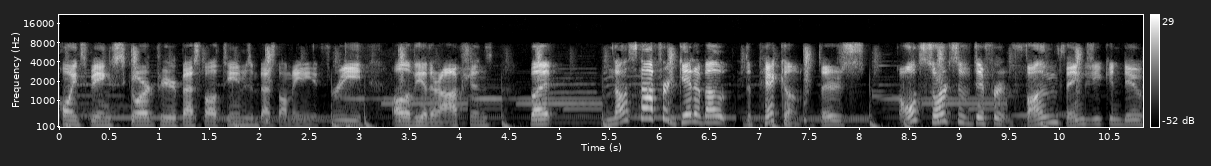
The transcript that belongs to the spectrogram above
points being scored for your best ball teams and best ball mania 3 all of the other options but let's not forget about the pick'em there's all sorts of different fun things you can do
